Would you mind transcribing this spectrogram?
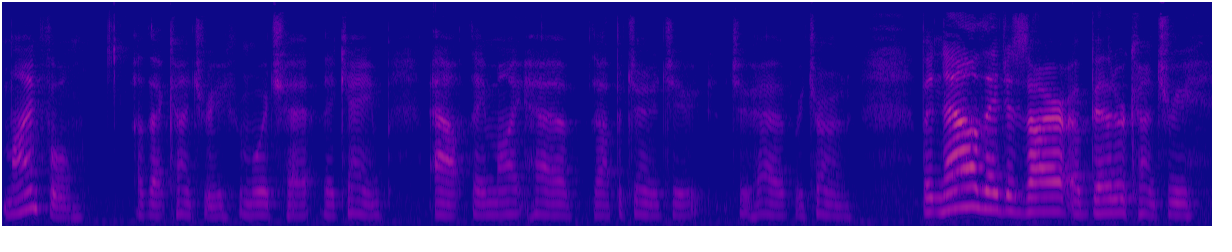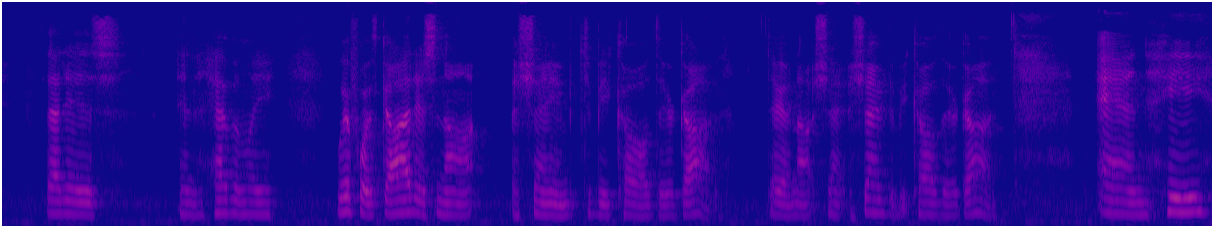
mindful of that country from which they came out, they might have the opportunity to, to have returned. But now they desire a better country, that is, in heavenly, wherefore God is not ashamed to be called their God. They are not ashamed to be called their God. And he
